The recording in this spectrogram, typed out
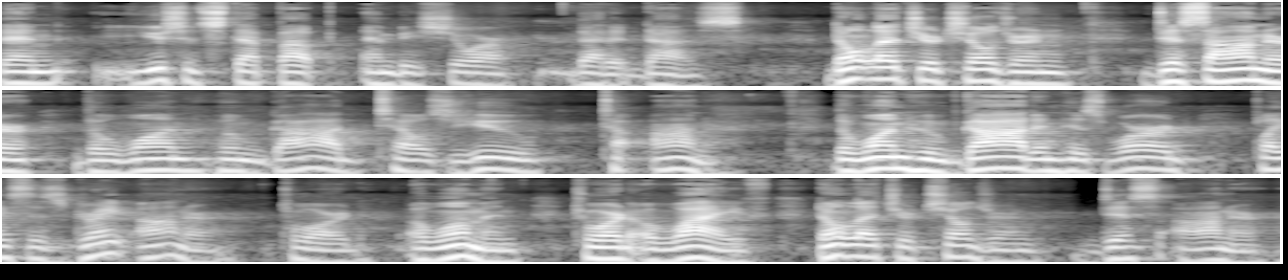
then you should step up and be sure that it does. Don't let your children dishonor the one whom God tells you to honor, the one whom God in His Word places great honor toward a woman, toward a wife. Don't let your children dishonor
